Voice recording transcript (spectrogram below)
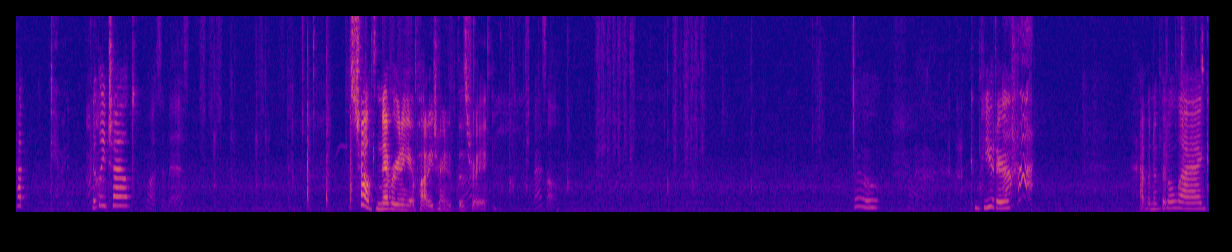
God damn it. Really, child? This? This child's never gonna get potty trained at this rate. Oh. Computer. Having a bit of lag.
